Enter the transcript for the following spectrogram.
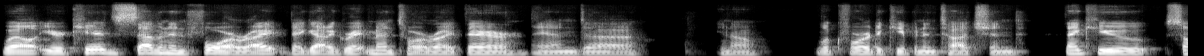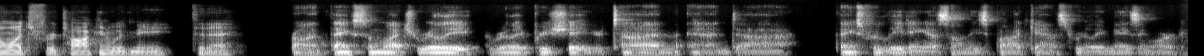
Well, your kids seven and four, right? They got a great mentor right there, and uh, you know, look forward to keeping in touch. And thank you so much for talking with me today. Ron, thanks so much. Really, really appreciate your time, and uh, thanks for leading us on these podcasts. Really amazing work.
